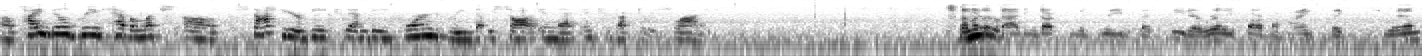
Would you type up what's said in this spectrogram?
Uh, Pied-billed grebes have a much uh, stockier beak than the horned grebe that we saw in that introductory slide. Some of the diving ducks and the grebes that feed are really far behind so they can swim.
